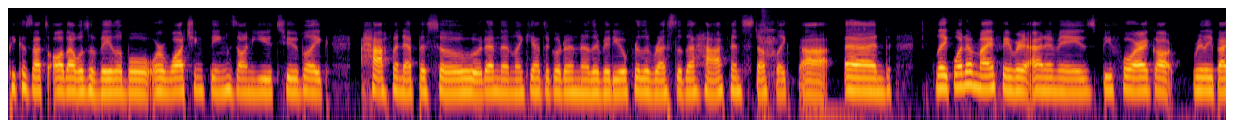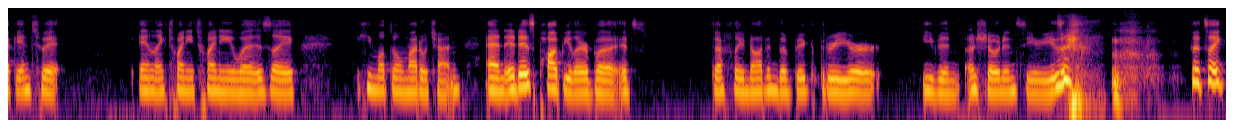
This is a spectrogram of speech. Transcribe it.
because that's all that was available, or watching things on YouTube, like half an episode, and then like you have to go to another video for the rest of the half and stuff like that. And like one of my favorite animes before I got really back into it in like 2020 was like Himouto Umaru-chan, and it is popular, but it's definitely not in the big three or even a shonen series. so it's like,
